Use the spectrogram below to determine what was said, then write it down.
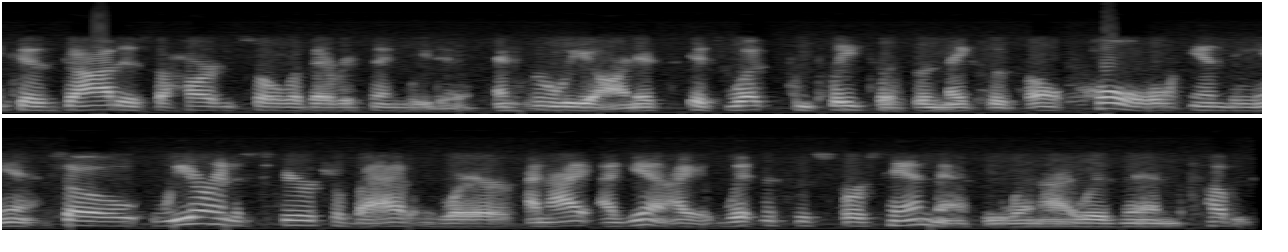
because God is the heart and soul of everything we do and who we are. And it's, it's what completes us and makes us all whole in the end. So we are in a spiritual battle where, and I, again, I witnessed this firsthand, Matthew when I was in public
